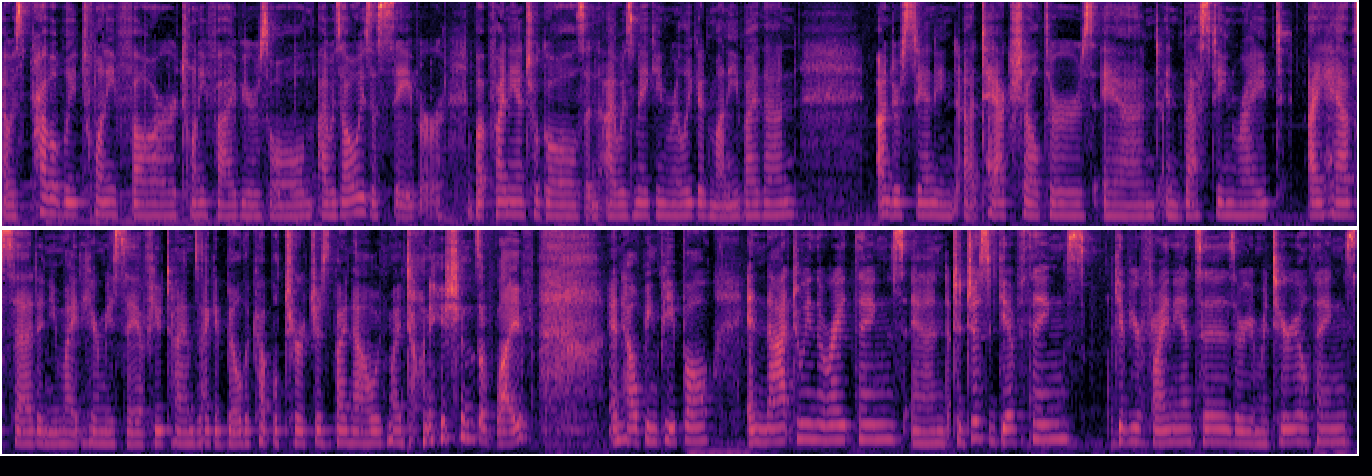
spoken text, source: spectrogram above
I was probably 24, 25 years old. I was always a saver, but financial goals, and I was making really good money by then. Understanding uh, tax shelters and investing right. I have said, and you might hear me say a few times, I could build a couple churches by now with my donations of life and helping people and not doing the right things and to just give things, give your finances or your material things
